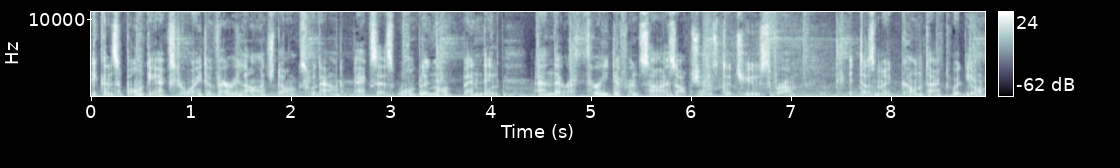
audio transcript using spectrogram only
It can support the extra weight of very large dogs without excess wobbling or bending, and there are three different size options to choose from. It does make contact with your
